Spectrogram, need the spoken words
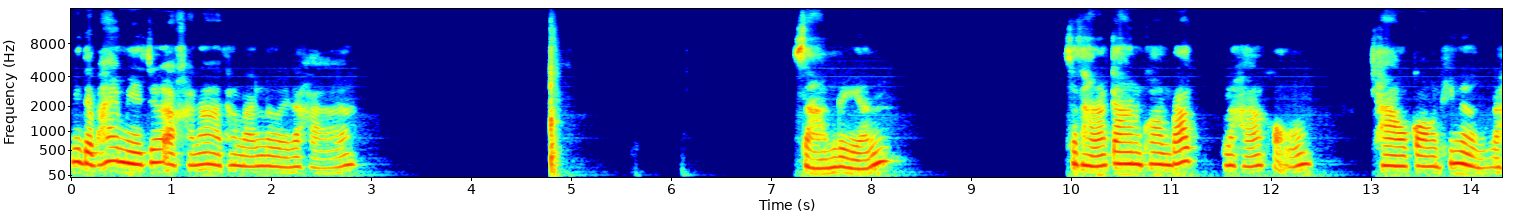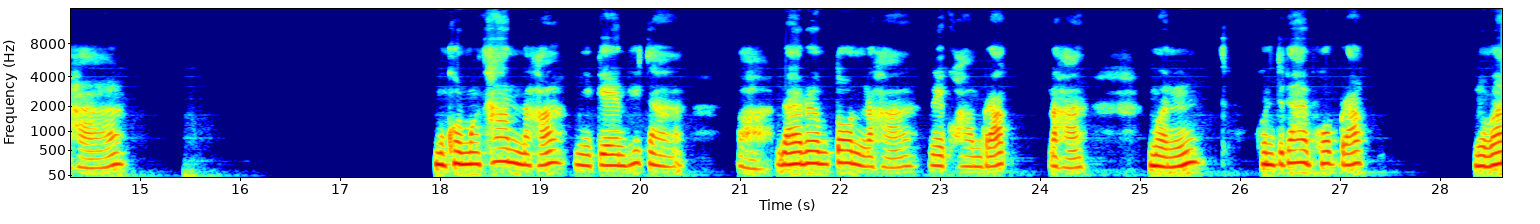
มีแต่ไพ่เมเจอร์อาคาน่าทั้งนั้นเลยนะคะ สามเหรียญ สถานการณ์ความรักนะคะของชาวกองที่หนึ่งนะคะบางคนบางท่านนะคะ มีเกณฑ์ที่จะได้เริ่มต้นนะคะ ในความรักนะคะ เหมือนคุณจะได้พบรัก รือว่า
